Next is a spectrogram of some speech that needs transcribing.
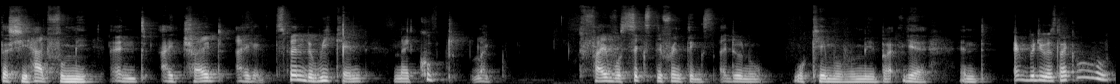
that she had for me. And I tried, I spent the weekend and I cooked like five or six different things. I don't know what came over me, but yeah. And everybody was like, oh,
